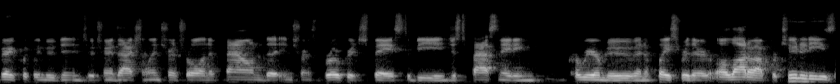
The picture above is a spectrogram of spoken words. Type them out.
very quickly moved into a transactional insurance role, and have found the insurance brokerage space to be just a fascinating career move and a place where there are a lot of opportunities,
